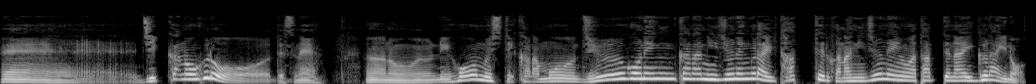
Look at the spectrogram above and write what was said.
えー、実家のお風呂ですね。あの、リフォームしてからもう15年から20年ぐらい経ってるかな ?20 年は経ってないぐらいの、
